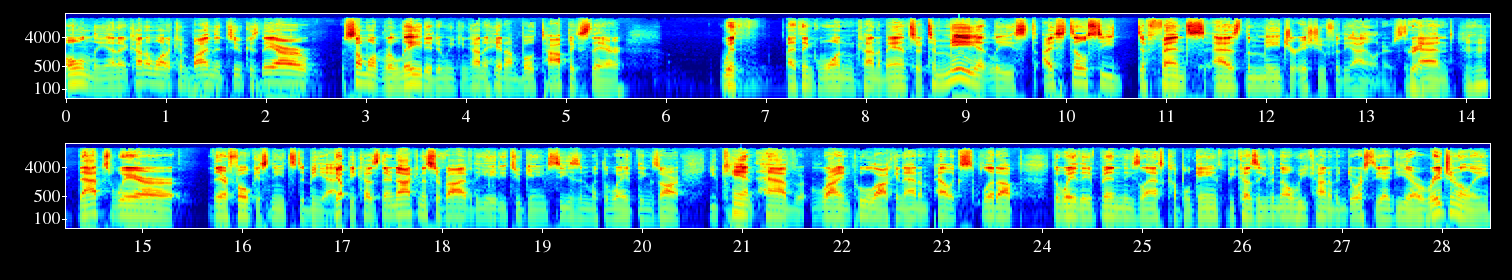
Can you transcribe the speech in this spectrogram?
only? And I kind of want to combine the two because they are somewhat related, and we can kind of hit on both topics there with I think one kind of answer. To me, at least, I still see defense as the major issue for the Islanders, Agreed. and mm-hmm. that's where their focus needs to be at Yep. because they're not going to survive the 82 game season with the way things are. You can't have Ryan Pulock and Adam Pelech split up the way they've been these last couple games because even though we kind of endorsed the idea originally,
